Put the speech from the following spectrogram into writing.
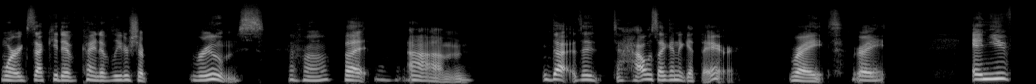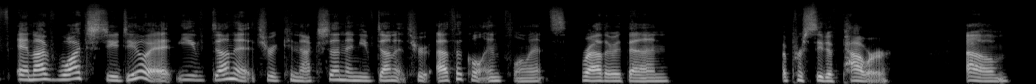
more executive kind of leadership rooms. uh-huh. But Mhm. um that the how was I gonna get there? Right, right. And you've and I've watched you do it. You've done it through connection and you've done it through ethical influence rather than a pursuit of power. Um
